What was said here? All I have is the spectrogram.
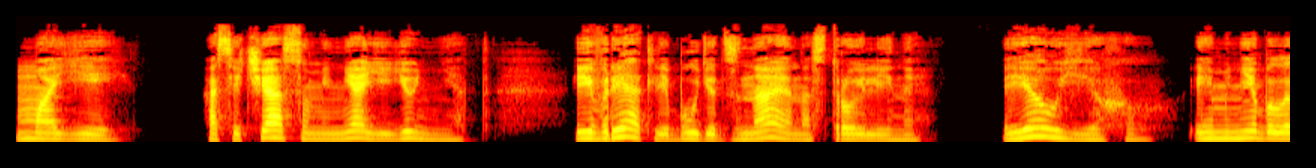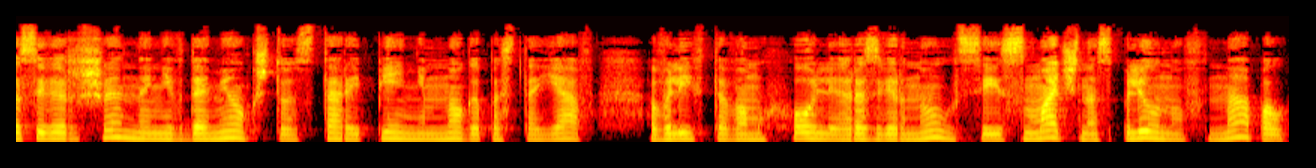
моей. А сейчас у меня ее нет. И вряд ли будет, зная настрой Лины. Я уехал, и мне было совершенно невдомек, что старый пень, немного постояв в лифтовом холле, развернулся и, смачно сплюнув на пол,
